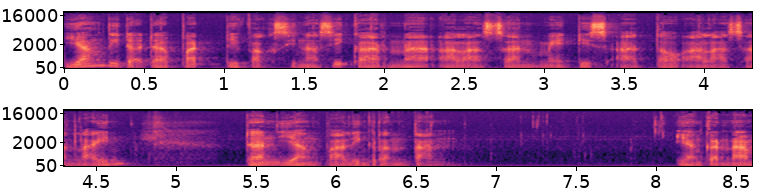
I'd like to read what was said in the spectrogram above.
yang tidak dapat divaksinasi karena alasan medis atau alasan lain dan yang paling rentan. Yang keenam,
